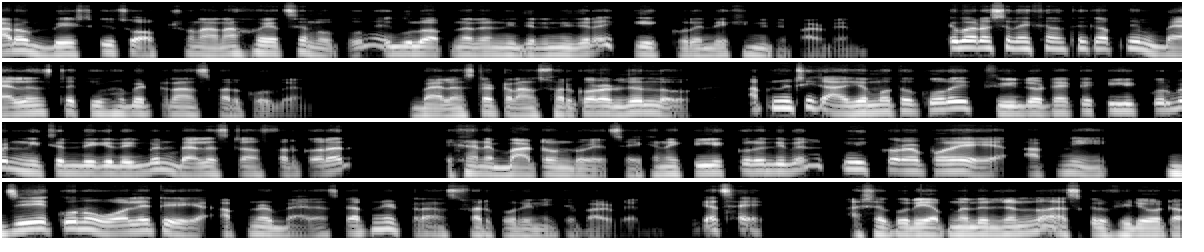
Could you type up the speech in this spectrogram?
আরও বেশ কিছু অপশন আনা হয়েছে নতুন, এগুলো আপনারা নিজেরা নিজেরাই ক্লিক করে দেখে নিতে পারবেন। এবার আসেন এখান থেকে আপনি ব্যালেন্সটা কীভাবে ট্রান্সফার করবেন? ব্যালেন্সটা ট্রান্সফার করার জন্য আপনি ঠিক আগের মতো করে থ্রি ডটে একটা ক্লিক করবেন, নিচের দিকে দেখবেন ব্যালেন্স ট্রান্সফার করার এখানে বাটন রয়েছে। এখানে ক্লিক করে দিবেন। ক্লিক করার পরে আপনি যে কোনো ওয়ালেটে আপনার ব্যালেন্সটা আপনি ট্রান্সফার করে নিতে পারবেন। ঠিক আছে? আশা করি আপনাদের জন্য আজকের ভিডিওটা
